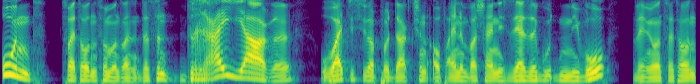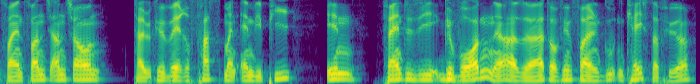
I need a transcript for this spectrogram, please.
und 2025. Das sind drei Jahre Wide Receiver Production auf einem wahrscheinlich sehr, sehr guten Niveau. Wenn wir uns 2022 anschauen, Tyreek Hill wäre fast mein MVP in Fantasy geworden. Ja, also er hatte auf jeden Fall einen guten Case dafür.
